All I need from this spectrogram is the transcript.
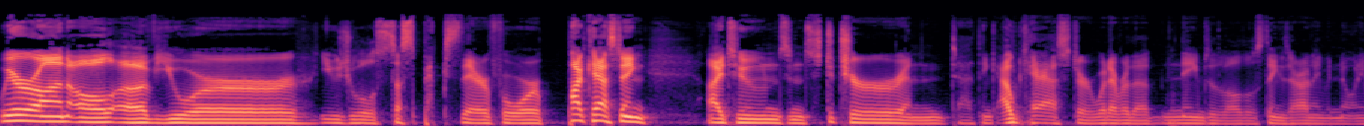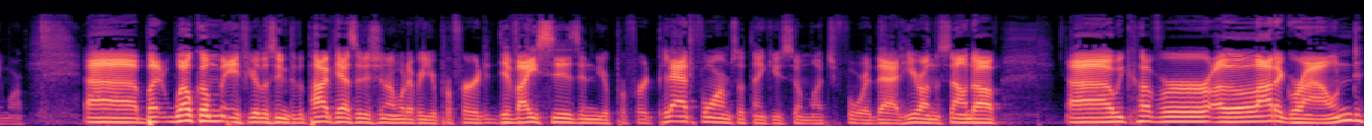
we are on all of your usual suspects there for podcasting iTunes and Stitcher and I think Outcast or whatever the names of all those things are. I don't even know anymore. Uh, but welcome if you're listening to the podcast edition on whatever your preferred devices and your preferred platform. So thank you so much for that. Here on the Sound Off, uh, we cover a lot of ground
